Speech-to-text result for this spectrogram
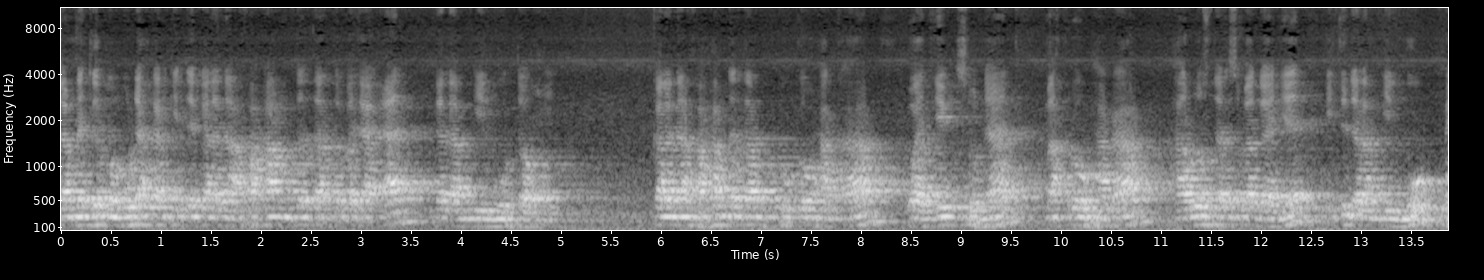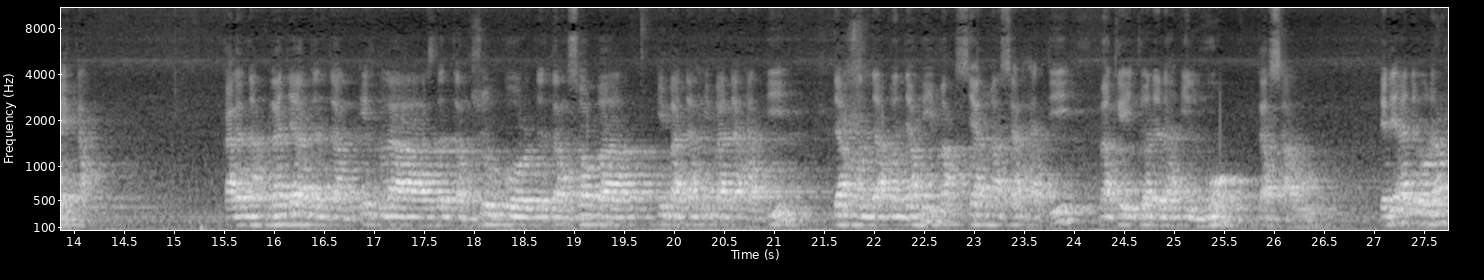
dan mereka memudahkan kita kalau nak faham tentang kepercayaan dalam ilmu tauhid. Kalau nak faham tentang hukum hakam, wajib sunat, makruh haram, harus dan sebagainya itu dalam ilmu fiqh. Kalau nak belajar tentang ikhlas, tentang syukur, tentang sabar, ibadah-ibadah hati dan hendak menjauhi maksiat-maksiat hati maka itu adalah ilmu tasawuf. Jadi ada orang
